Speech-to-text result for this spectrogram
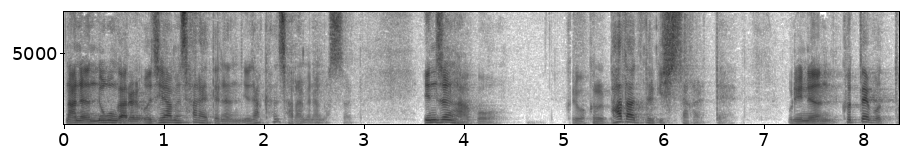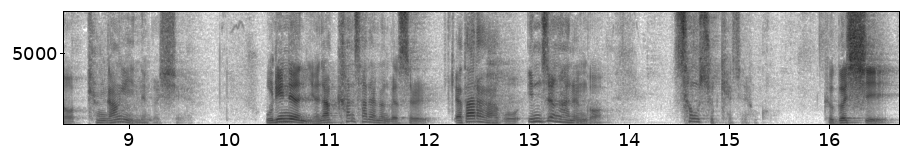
나는 누군가를 의지하며 살아야 되는 연약한 사람이라는 것을 인정하고 그리고 그걸 받아들이기 시작할 때 우리는 그때부터 평강이 있는 것이에요. 우리는 연약한 사람인 것을 깨달아가고 인정하는 것, 성숙해지는 것. 그것이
